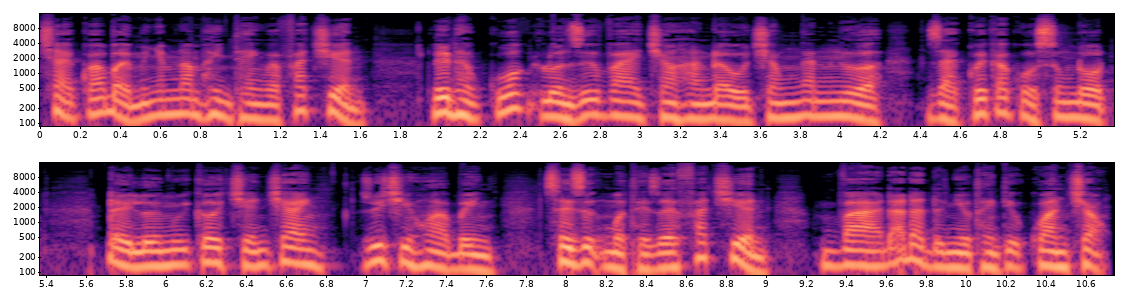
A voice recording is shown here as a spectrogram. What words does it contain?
trải qua 75 năm hình thành và phát triển, Liên Hợp Quốc luôn giữ vai trò hàng đầu trong ngăn ngừa, giải quyết các cuộc xung đột, đẩy lùi nguy cơ chiến tranh, duy trì hòa bình, xây dựng một thế giới phát triển và đã đạt được nhiều thành tựu quan trọng.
